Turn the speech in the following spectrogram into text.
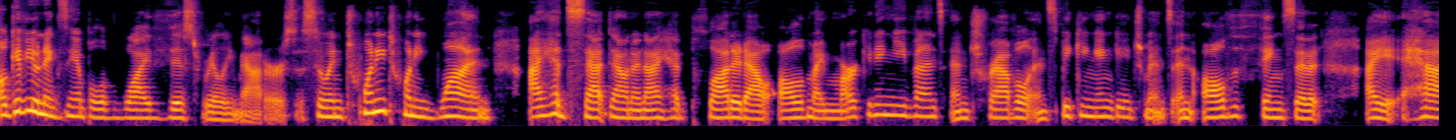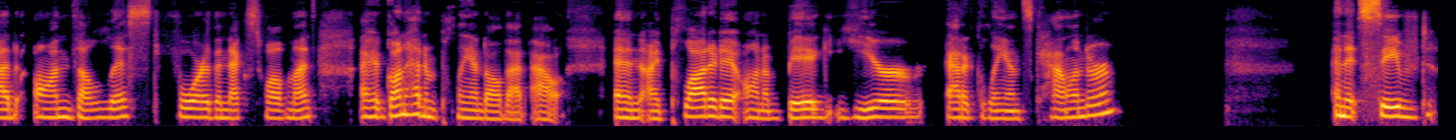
I'll give you an example of why this really matters. So in 2021, I had sat down and I had plotted out all of my marketing events and travel and speaking engagements and all the things that I had on the list for the next 12 months. I had gone ahead and planned all that out and I plotted it on a big year at a glance calendar. And it saved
